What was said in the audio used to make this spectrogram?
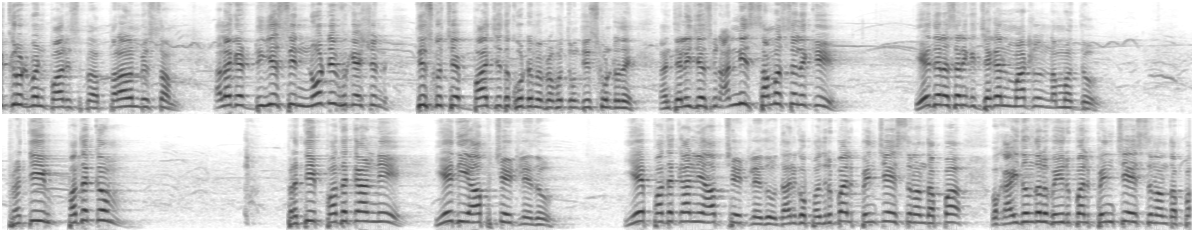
రిక్రూట్మెంట్ పారిస్ ప్రారంభిస్తాం. అలాగే డిఎస్సి నోటిఫికేషన్ తీసుకొచ్చే బాధ్యత కూటమి ప్రభుత్వం తీసుకుంటుంది అని తెలియజేసుకుని అన్ని సమస్యలకి ఏదైనా సరే జగన్ మాటలు నమ్మొద్దు. ప్రతి పథకం ప్రతి పథకాన్ని ఏది ఆప్ చేయట్లేదు ఏ పథకాన్ని ఆప్ చేయట్లేదు దానికి ఒక పది రూపాయలు పెంచే ఇస్తున్నాం తప్ప ఒక ఐదు వందలు వెయ్యి రూపాయలు పెంచే ఇస్తున్నాం తప్ప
